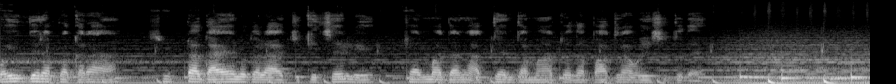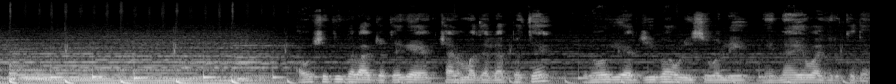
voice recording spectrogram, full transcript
ವೈದ್ಯರ ಪ್ರಕಾರ ಸುಟ್ಟ ಗಾಯಲುಗಳ ಚಿಕಿತ್ಸೆಯಲ್ಲಿ ಚರ್ಮದಾನ ಅತ್ಯಂತ ಮಹತ್ವದ ಪಾತ್ರ ವಹಿಸುತ್ತದೆ. ಔಷಧಿಗಳ ಜೊತೆಗೆ ಚರ್ಮದ ಲಭ್ಯತೆ, ರೋಗಿಯ ಜೀವ ಉಳಿಸುವಲ್ಲಿ ನಿರ್ಣಯವಾಗಿರುತ್ತದೆ.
